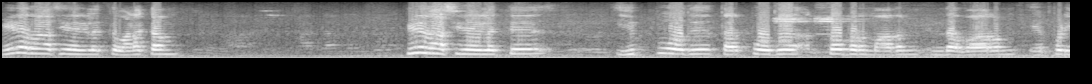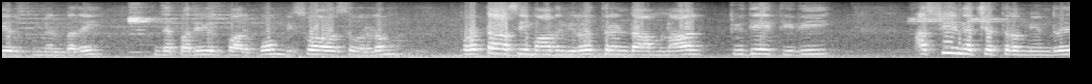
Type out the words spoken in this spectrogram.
மீனராசினர்களுக்கு வணக்கம். மீனராசினர்களுக்கு இப்போது தற்போது அக்டோபர் மாதம் இந்த வாரம் எப்படி இருக்கும் என்பதை இந்த பதிவில் பார்ப்போம். விஸ்வாவசு வருடம் புரட்டாசி மாதம் இருபத்தி ரெண்டாம் நாள் துதியை திதி அஸ்வினி நட்சத்திரம் என்று.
